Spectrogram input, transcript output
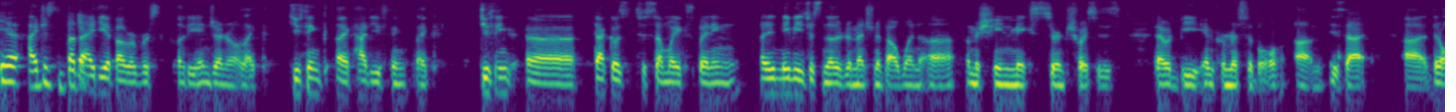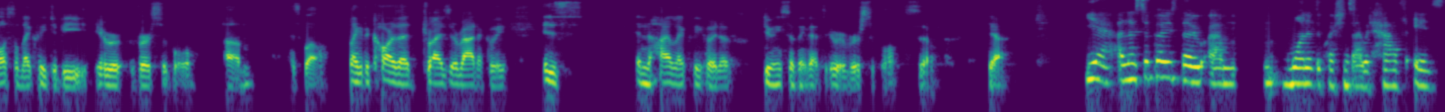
Yeah, I just about yeah. the idea about reversibility in general. Like, do you think like how do you think like do you think uh, that goes to some way explaining uh, maybe just another dimension about when uh, a machine makes certain choices that would be impermissible um, is that uh, they're also likely to be irreversible um, as well. Like the car that drives erratically is in high likelihood of doing something that's irreversible so yeah. Yeah and i suppose though um, one of the questions i would have is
